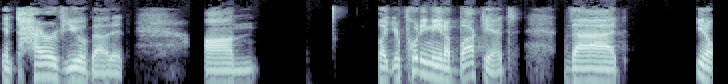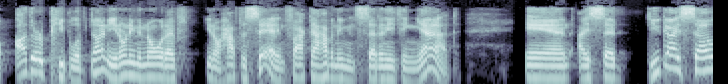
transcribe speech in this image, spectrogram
entire view about it. Um, but you're putting me in a bucket that you know other people have done. You don't even know what I've you know have to say. In fact, I haven't even said anything yet. And I said, "Do you guys sell?"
